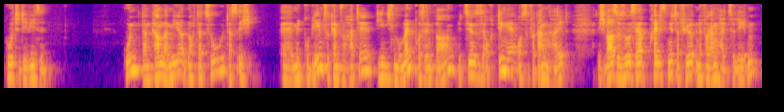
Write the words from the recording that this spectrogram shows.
gute Devise. Und dann kam bei mir noch dazu, dass ich äh, mit Problemen zu kämpfen hatte, die in diesem Moment präsent waren, beziehungsweise auch Dinge aus der Vergangenheit. Ich war sowieso sehr prädestiniert dafür, in der Vergangenheit zu leben.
